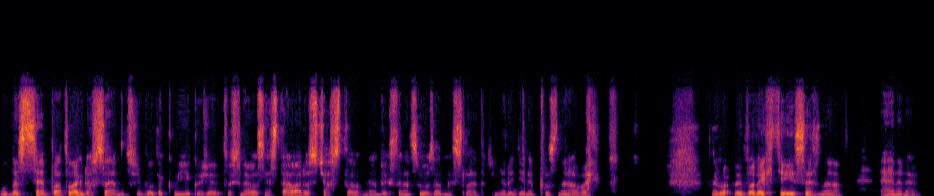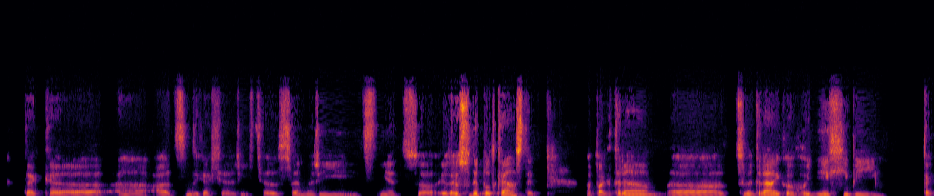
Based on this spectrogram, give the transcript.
vůbec se nepamatovala, kdo jsem, což bylo takový, jako, že to se mi vlastně stává dost často, měl bych se na co zamyslet, že mě lidi nepoznávají nebo, nebo nechtějí se znát. Ne, ne, ne. Tak, uh, ale co jsem teďka chtěl říct? Chtěl jsem říct něco, jo, tak jsou ty podcasty. A pak teda, uh, co mi teda jako hodně chybí, tak,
